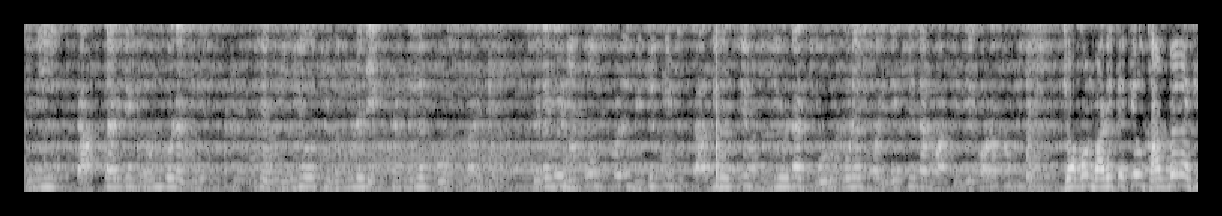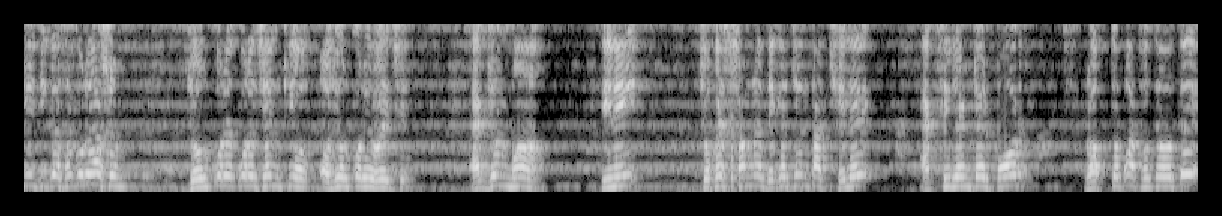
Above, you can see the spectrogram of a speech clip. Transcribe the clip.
তিনি ডাক্তারকে ফোন করেছিলেন সে ভিডিও তৃণমূলের এক্স হ্যান্ডেলে পোস্ট হয়। সেটাকে রিপোস্ট করে বিজেপির দাবি হচ্ছে ভিডিওটা জোর করে ভয় দেখিয়ে তার মাকে দিয়ে করানো যখন বাড়িতে কেউ থাকবে না গিয়ে জিজ্ঞাসা করে আসুন জোর করে করেছেন কি অজোর করে হয়েছে? একজন মা তিনি চোখের সামনে দেখেছেন তার ছেলে অ্যাক্সিডেন্টের পর রক্তপাত হতে হতে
